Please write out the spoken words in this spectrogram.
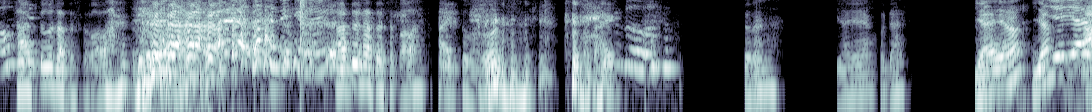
Oh Satu satu sekolah. Satu satu sekolah. Naik turun. Naik itu. turun. Ya yang udah sih. Ya ya. Ya. Iya, iya.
